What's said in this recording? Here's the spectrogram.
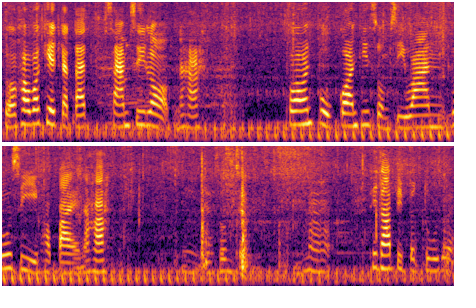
ถั่วคาวาเข็ดกับตัดสามสี่รอบนะคะ เพราะว่ามันปลูกก่อนที่สมศรีวานลูซี่เข้าไปนะคะนี่เดี๋ยวส้มจะมาพี่น้าปิดประตูด้วย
